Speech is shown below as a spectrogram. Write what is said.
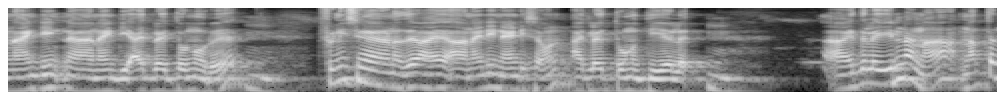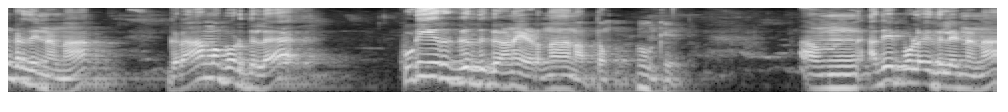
நைன்டீன் நைன்டி ஆயிரத்தி தொள்ளாயிரத்தி தொண்ணூறு. ஃபினிஷிங் ஆனது நைன்டீன் நைன்டி செவன் ஆயிரத்தி தொள்ளாயிரத்தி தொண்ணூற்றி ஏழு. இதில் என்னென்னா நத்தன்றது என்னென்னா கிராமப்புறத்தில் குடியிருக்கிறதுக்கான இடம் தான் நத்தம். ஓகே. அதே போல் இதில் என்னென்னா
